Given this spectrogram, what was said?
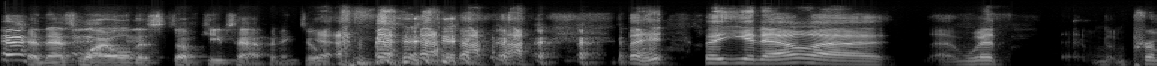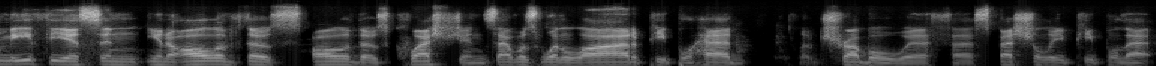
and that's why all this stuff keeps happening to him. Yeah. but but you know, uh, with Prometheus and you know all of those all of those questions, that was what a lot of people had trouble with, uh, especially people that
